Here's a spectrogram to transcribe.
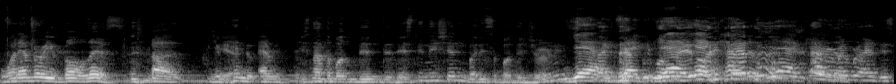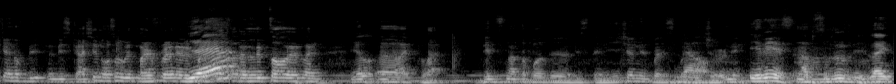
whatever your goal is, but you can do everything. It's not about the, the destination, but it's about the journey. Yeah, that exactly. Yeah, yeah, like kind of, yeah, I kind remember I had this kind of discussion also with my friend, and Yeah? my friend suddenly told it like, yeah, uh, like, like, it's not about the destination, but it's about No, the journey. it is Mhm. absolutely like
